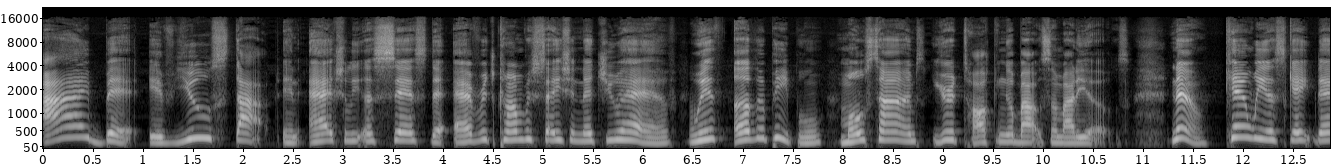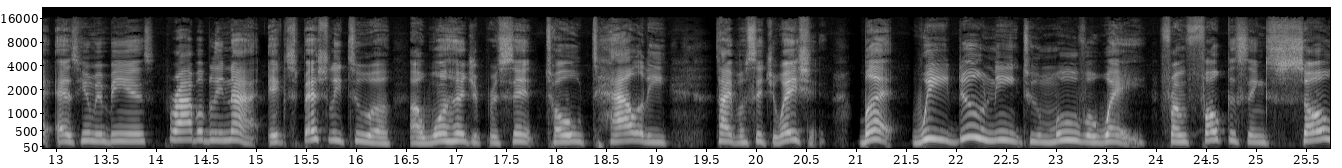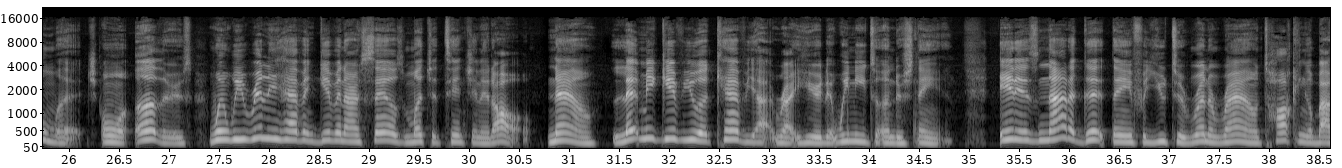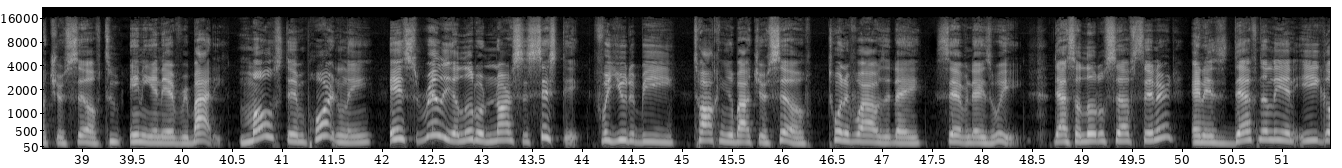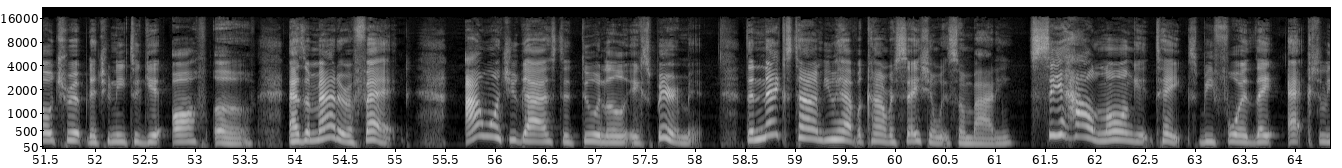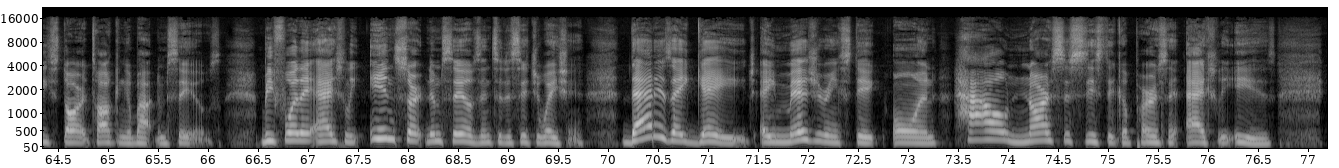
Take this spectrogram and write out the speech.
I bet if you stopped and actually assessed the average conversation that you have with other people, most times you're talking about somebody else. Now, can we escape that as human beings? Probably not, especially to a, a 100% totality type of situation. But we do need to move away from focusing so much on others when we really haven't given ourselves much attention at all. Now, let me give you a caveat right here that we need to understand. It is not a good thing for you to run around talking about yourself to any and everybody. Most importantly, it's really a little narcissistic for you to be talking about yourself 24 hours a day, seven days a week. That's a little self centered and it's definitely an ego trip that you need to get off of. As a matter of fact, I want you guys to do a little experiment. The next time you have a conversation with somebody, see how long it takes before they actually start talking about themselves, before they actually insert themselves into the situation. That is a gauge, a measuring stick on how narcissistic a person actually is.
